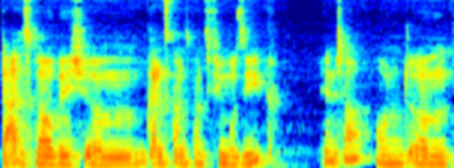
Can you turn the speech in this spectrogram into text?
da ist, glaube ich, ähm, ganz, ganz, ganz viel Musik hinter. Und, ähm,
